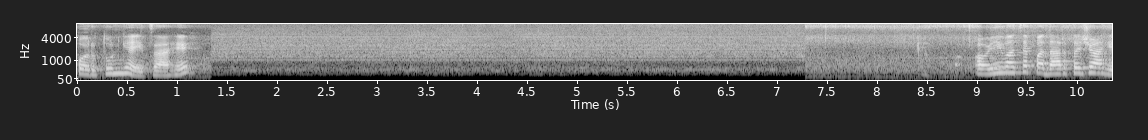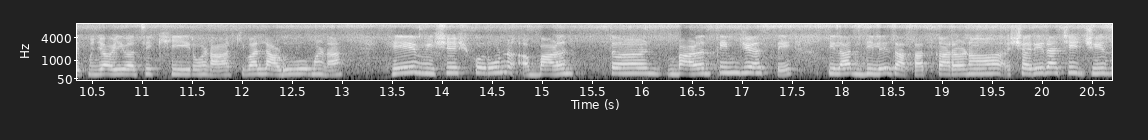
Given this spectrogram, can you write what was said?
परतून घ्यायचं आहे. अळीवाचे पदार्थ जे आहेत म्हणजे अळीवाची खीर म्हणा किंवा लाडू म्हणा हे विशेष करून बाळंत बाळंतीण जी असते तिला दिले जातात. कारण शरीराची झीज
